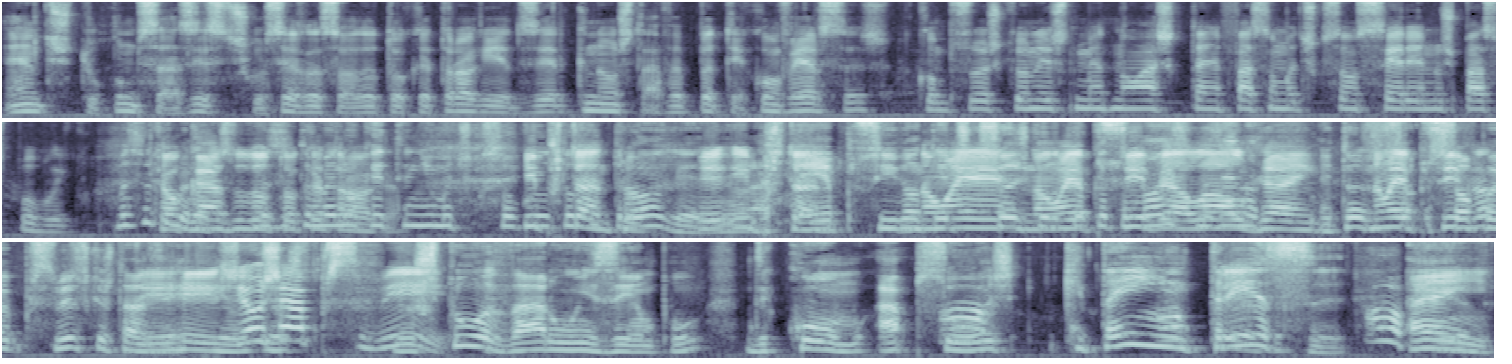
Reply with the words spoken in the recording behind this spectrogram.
antes de tu começares esse discurso em relação ao Dr. Catroga, ia dizer que não estava para ter conversas com pessoas que eu neste momento não acho que tenham, façam uma discussão séria no espaço público. Mas eu que é o caso do mas eu Dr. também Catroga. nunca tenho nenhuma discussão com E o Dr. Catroga. e- e, portanto, é possível não ter é- discussões não com o é Dr. Catroga, possível mas eu não- alguém- Então, não é possível- Só para perceberes o que eu estou a dizer. Diz, eu já percebi. Eu estou a dar um exemplo de como há pessoas que têm Oh, interesse. Oh, em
